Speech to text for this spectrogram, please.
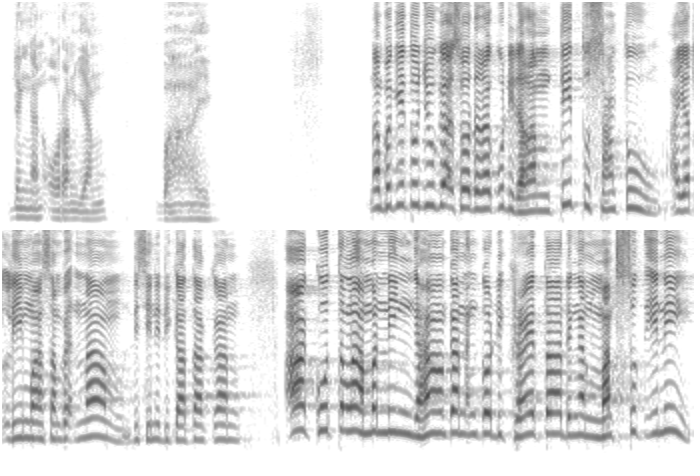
dengan orang yang baik. Nah begitu juga saudaraku di dalam Titus 1 ayat 5 sampai 6 di sini dikatakan Aku telah meninggalkan engkau di kereta dengan maksud ini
